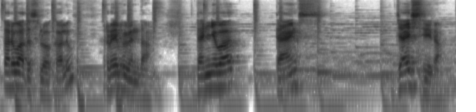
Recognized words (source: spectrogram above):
తరువాత శ్లోకాలు రేపు విందాం. ధన్యవాద్. థ్యాంక్స్. జై శ్రీరామ్.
